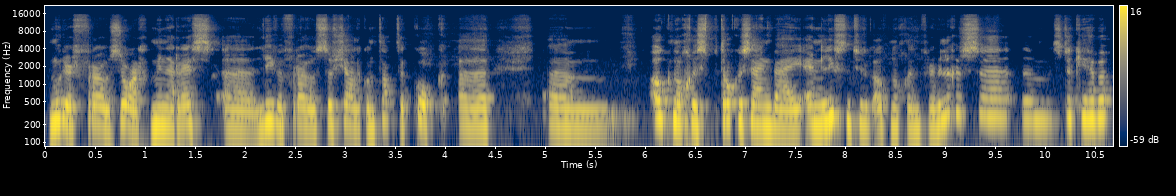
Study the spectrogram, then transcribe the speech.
moeder, vrouw, zorg, minnares, eh, lieve vrouw, sociale contacten, kok. eh, ehm, ook nog eens betrokken zijn bij, en liefst natuurlijk ook nog een vrijwilligersstukje hebben.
